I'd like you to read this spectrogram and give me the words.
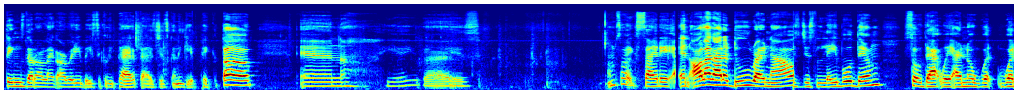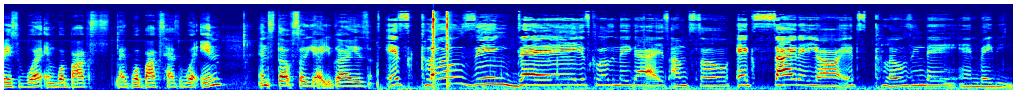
things that are like already basically packed that's just gonna get picked up. And yeah, you guys. I'm so excited. And all I gotta do right now is just label them so that way I know what what is what and what box like what box has what in. And stuff. So yeah, you guys, it's closing day. It's closing day, guys. I'm so excited, y'all. It's closing day and baby,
